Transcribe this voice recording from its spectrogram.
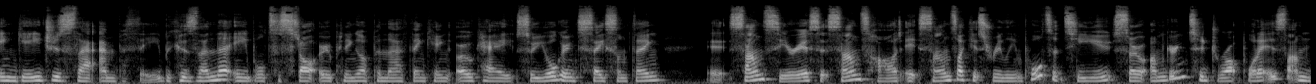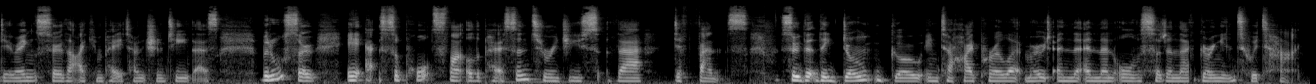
engages their empathy because then they're able to start opening up and they're thinking, okay, so you're going to say something. It sounds serious, it sounds hard, it sounds like it's really important to you. So I'm going to drop what it is that I'm doing so that I can pay attention to this. But also, it supports that other person to reduce their defense so that they don't go into hyper alert mode and, and then all of a sudden they're going into attack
